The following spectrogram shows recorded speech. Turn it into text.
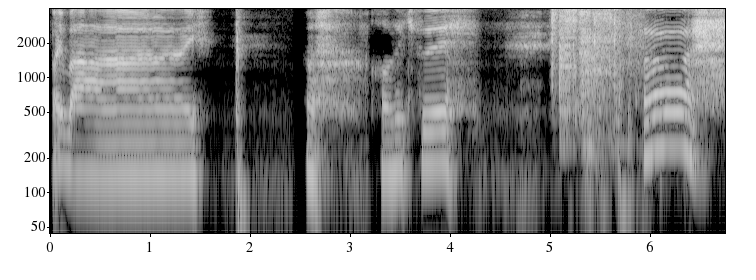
バイバーイ。はあ、風きつい。ああ。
